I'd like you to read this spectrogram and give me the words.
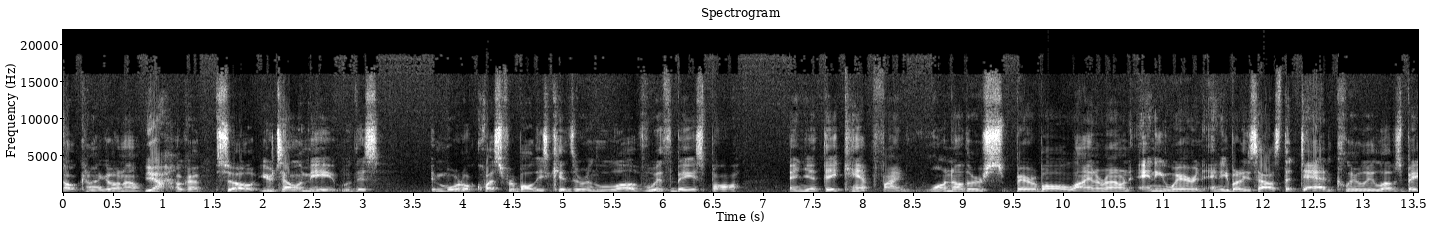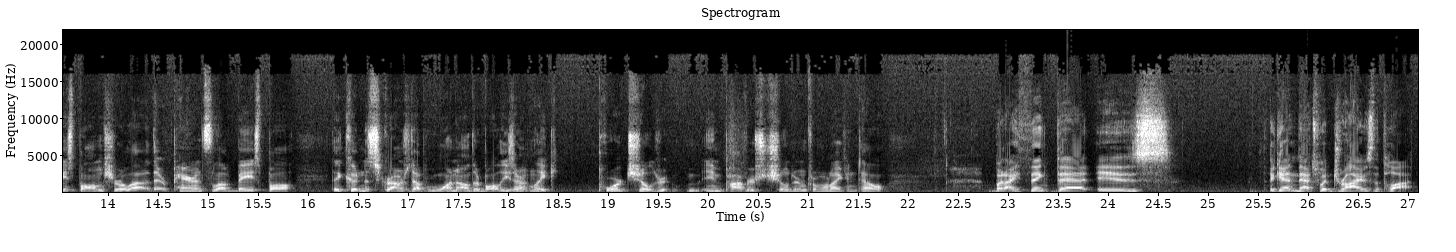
Oh, can I go now? Yeah. Okay. So you're telling me with this immortal quest for ball, these kids are in love with baseball, and yet they can't find one other spare ball lying around anywhere in anybody's house. The dad clearly loves baseball. I'm sure a lot of their parents love baseball. They couldn't have scrounged up one other ball. These aren't like poor children, impoverished children, from what I can tell. But I think that is, again, that's what drives the plot.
